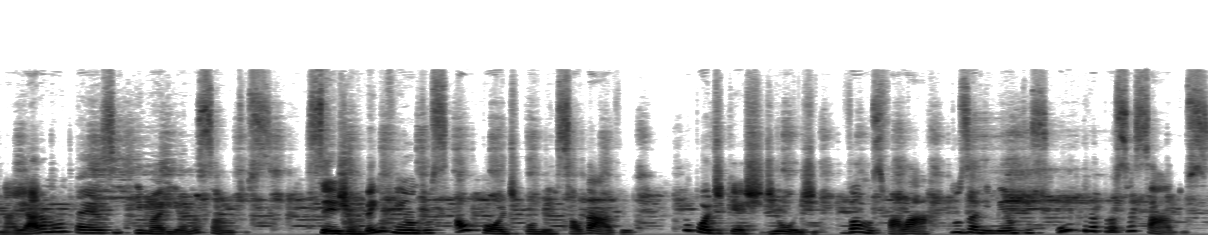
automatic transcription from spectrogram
Nayara Montese e Mariana Santos. Sejam bem-vindos ao Pode Comer Saudável. No podcast de hoje, vamos falar dos alimentos ultraprocessados.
